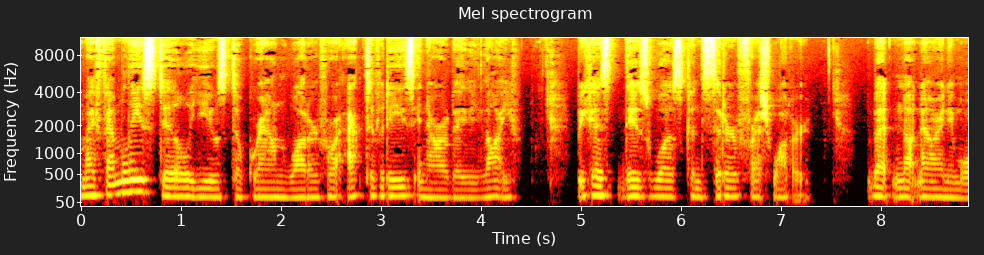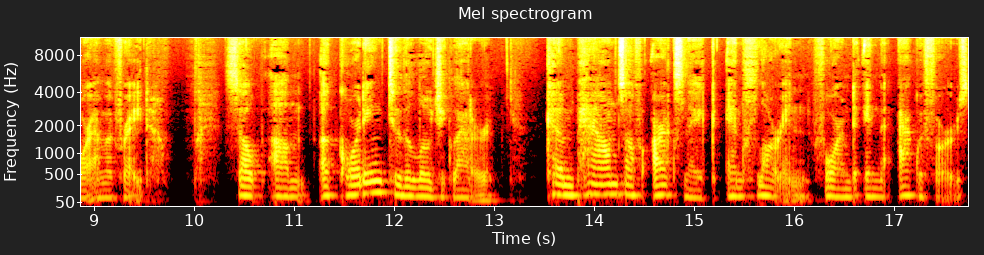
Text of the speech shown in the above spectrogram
My family still used the groundwater for activities in our daily life because this was considered fresh water, but not now anymore, I'm afraid. So, um, according to the logic ladder, compounds of arsenic and fluorine formed in the aquifers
